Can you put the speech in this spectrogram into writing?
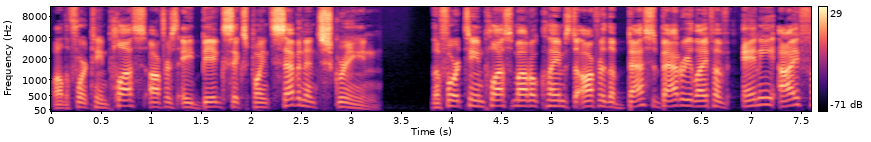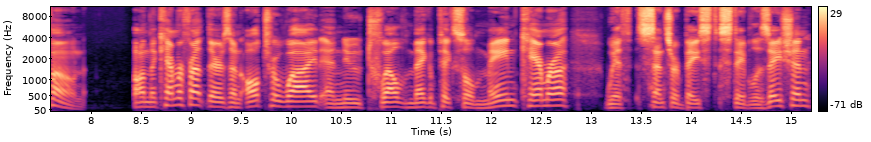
while the 14 Plus offers a big 6.7 inch screen. The 14 Plus model claims to offer the best battery life of any iPhone, on the camera front, there's an ultra wide and new 12 megapixel main camera with sensor based stabilization.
